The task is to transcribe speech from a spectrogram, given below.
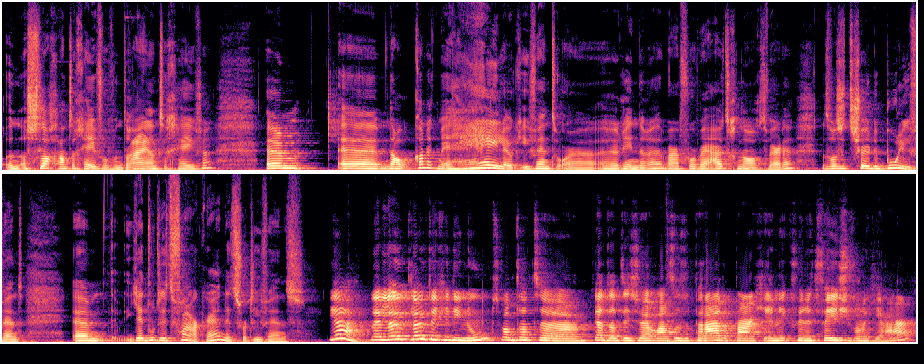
een, slag aan te geven of een draai aan te geven. Uh, nou, kan ik me een heel leuk event herinneren waarvoor wij uitgenodigd werden. Dat was het Show de Boel event. Um, jij doet dit vaak, hè, dit soort events? Ja, nee, leuk, leuk dat je die noemt. Want dat, uh, ja, dat is wel altijd het paradepaardje en ik vind het feestje van het jaar.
